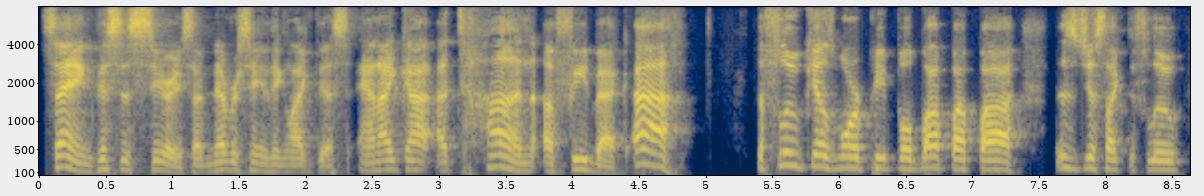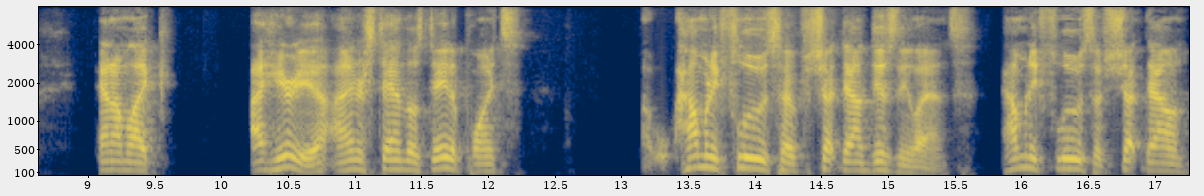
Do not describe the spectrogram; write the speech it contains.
saying this is serious. I've never seen anything like this, and I got a ton of feedback. Ah, the flu kills more people. Blah blah blah. This is just like the flu, and I'm like, I hear you. I understand those data points. How many flus have shut down Disneylands? How many flus have shut down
